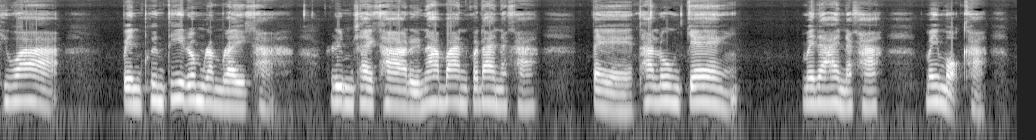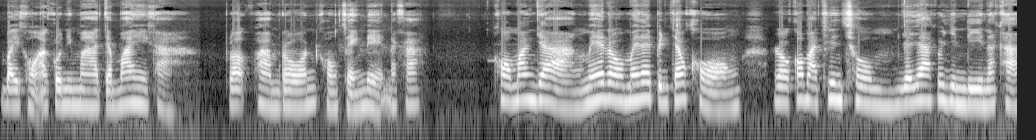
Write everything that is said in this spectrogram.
ที่ว่า เป็นพื้นที่ร่มรำไรค่ะ ริมชายคาหรือหน้าบ้านก็ได้นะคะ แต่ถ้าโล่งแจ้งไม่ได้นะคะ ไม่เหมาะค่ะ ใบของอะโกรนิมาจะไหม้ค่ะ เพราะความร้อนของแสงแดดนะคะ ของบางอย่างแม้เราไม่ได้เป็นเจ้าของ เราก็มาชื่นชมย่าๆก็ยินดีนะคะ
